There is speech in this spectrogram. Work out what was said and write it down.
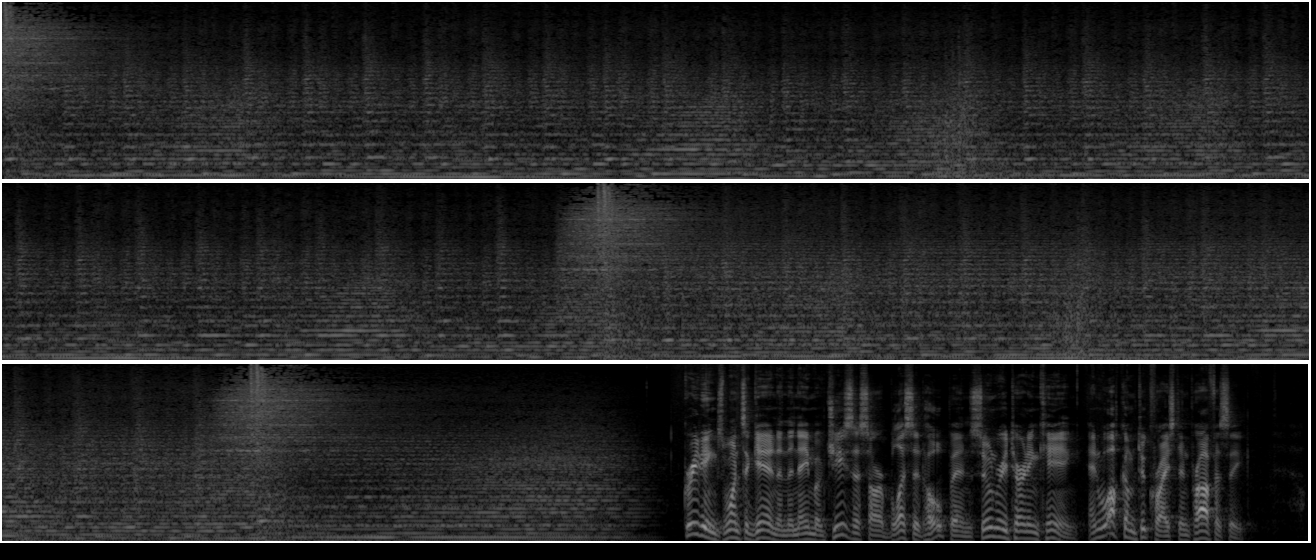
Tell me. Greetings once again in the name of Jesus, our blessed hope and soon returning King, and welcome to Christ in Prophecy.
